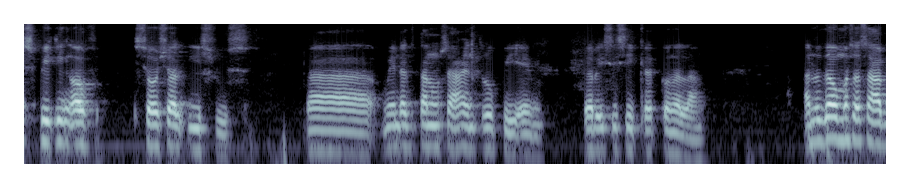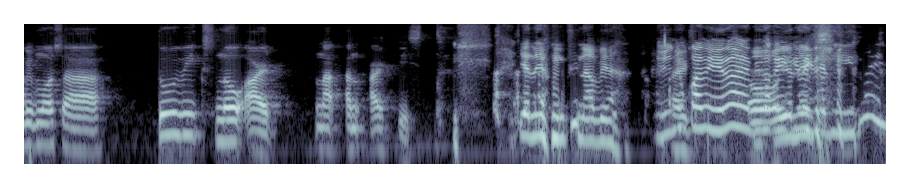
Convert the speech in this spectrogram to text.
speaking of social issues, ah, may nagtanong sa akin through PM, pero isi-secret ko na lang. Ano daw masasabi mo sa two weeks no art, not an artist? Yan na yung sinabi na. Yun yung kanina, hindi na nakikinig. kanina eh.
